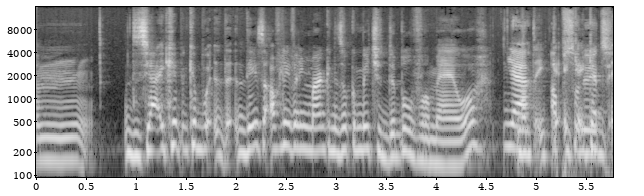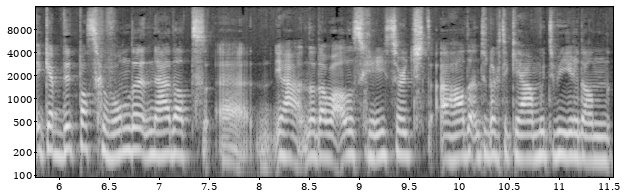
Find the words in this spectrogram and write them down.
Um, dus ja, ik heb, ik heb, deze aflevering maken is ook een beetje dubbel voor mij hoor. Ja, Want ik. Ik, ik, heb, ik heb dit pas gevonden nadat, ja, nadat we alles geresearched hadden. En toen dacht ik, ja, moeten we hier dan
